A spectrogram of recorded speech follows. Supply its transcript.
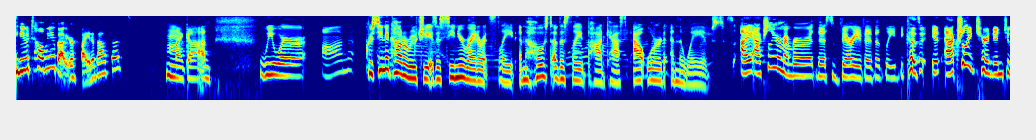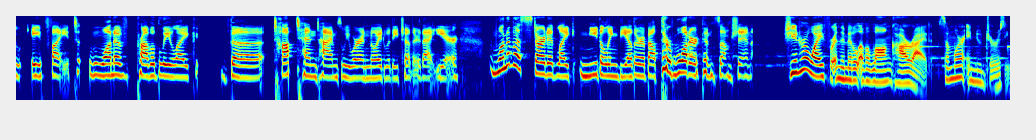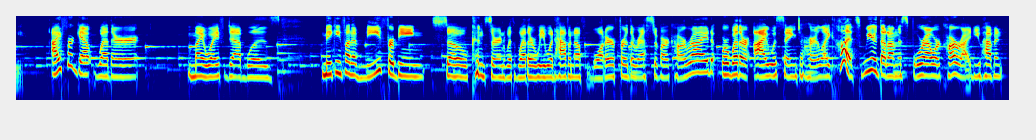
Can you tell me about your fight about this? Oh my God. We were on. Christina Cauterucci is a senior writer at Slate and the host of the Slate podcast Outward and the Waves. I actually remember this very vividly because it actually turned into a fight. One of probably like the top 10 times we were annoyed with each other that year. One of us started like needling the other about their water consumption. She and her wife were in the middle of a long car ride somewhere in New Jersey. I forget whether my wife Deb was making fun of me for being so concerned with whether we would have enough water for the rest of our car ride, or whether I was saying to her, like, huh, it's weird that on this four hour car ride you haven't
